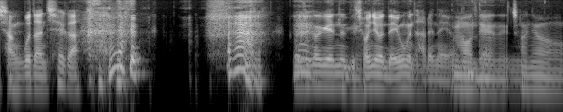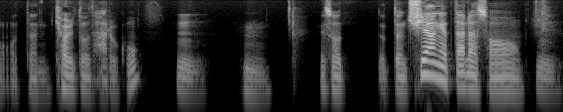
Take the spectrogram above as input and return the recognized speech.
장보단 체가 그런 생각했는데 그게- 전혀 내용은 다르네요. 뭐, 네, 네. 음. 전혀 어떤 결도 다르고, 음, 음. 그래서 어떤 취향에 따라서 음,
